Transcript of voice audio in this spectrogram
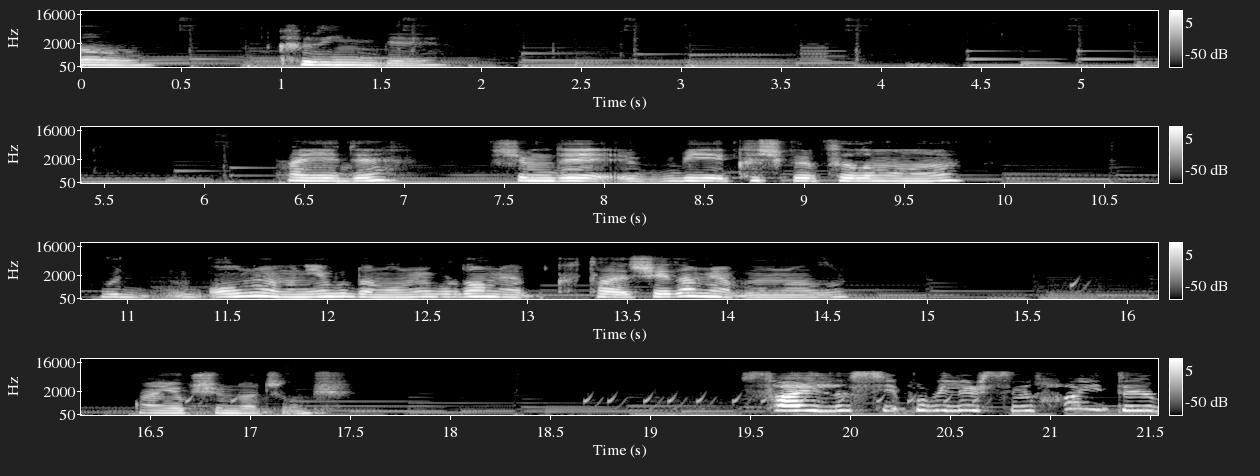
No. Be. Haydi. Şimdi bir kışkırtalım onu. Bu olmuyor mu? Niye buradan olmuyor? Buradan mı yap şeyden mi yapmam lazım? Ha yok şimdi açılmış. Silas yapabilirsin. Haydi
